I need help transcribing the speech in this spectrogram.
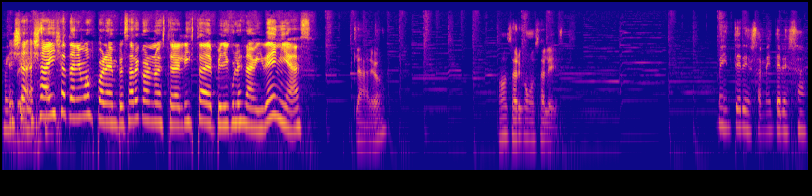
Ya, ya ahí ya tenemos para empezar con nuestra lista de películas navideñas. Claro. Vamos a ver cómo sale esto. Me interesa, me interesa.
